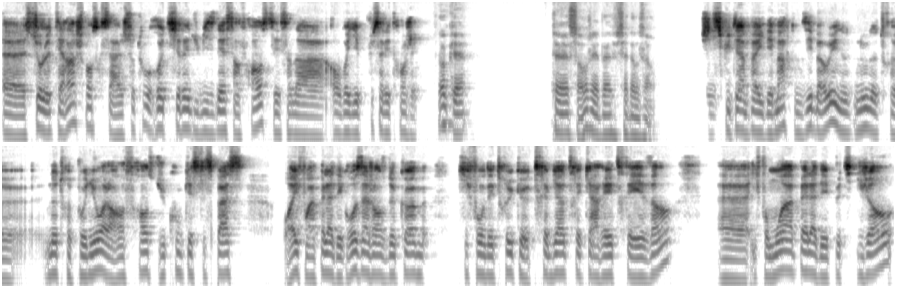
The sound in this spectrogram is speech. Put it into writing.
Euh, sur le terrain, je pense que ça a surtout retiré du business en France et ça en a envoyé plus à l'étranger. Ok. Intéressant, j'avais pas vu ça comme ça. j'ai discuté un peu avec des marques, ils me disaient, bah oui, nous, notre, notre pognon, alors en France, du coup, qu'est-ce qui se passe? Ouais, ils font appel à des grosses agences de com qui font des trucs euh, très bien, très carrés, très vains. Euh, ils font moins appel à des petits gens.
